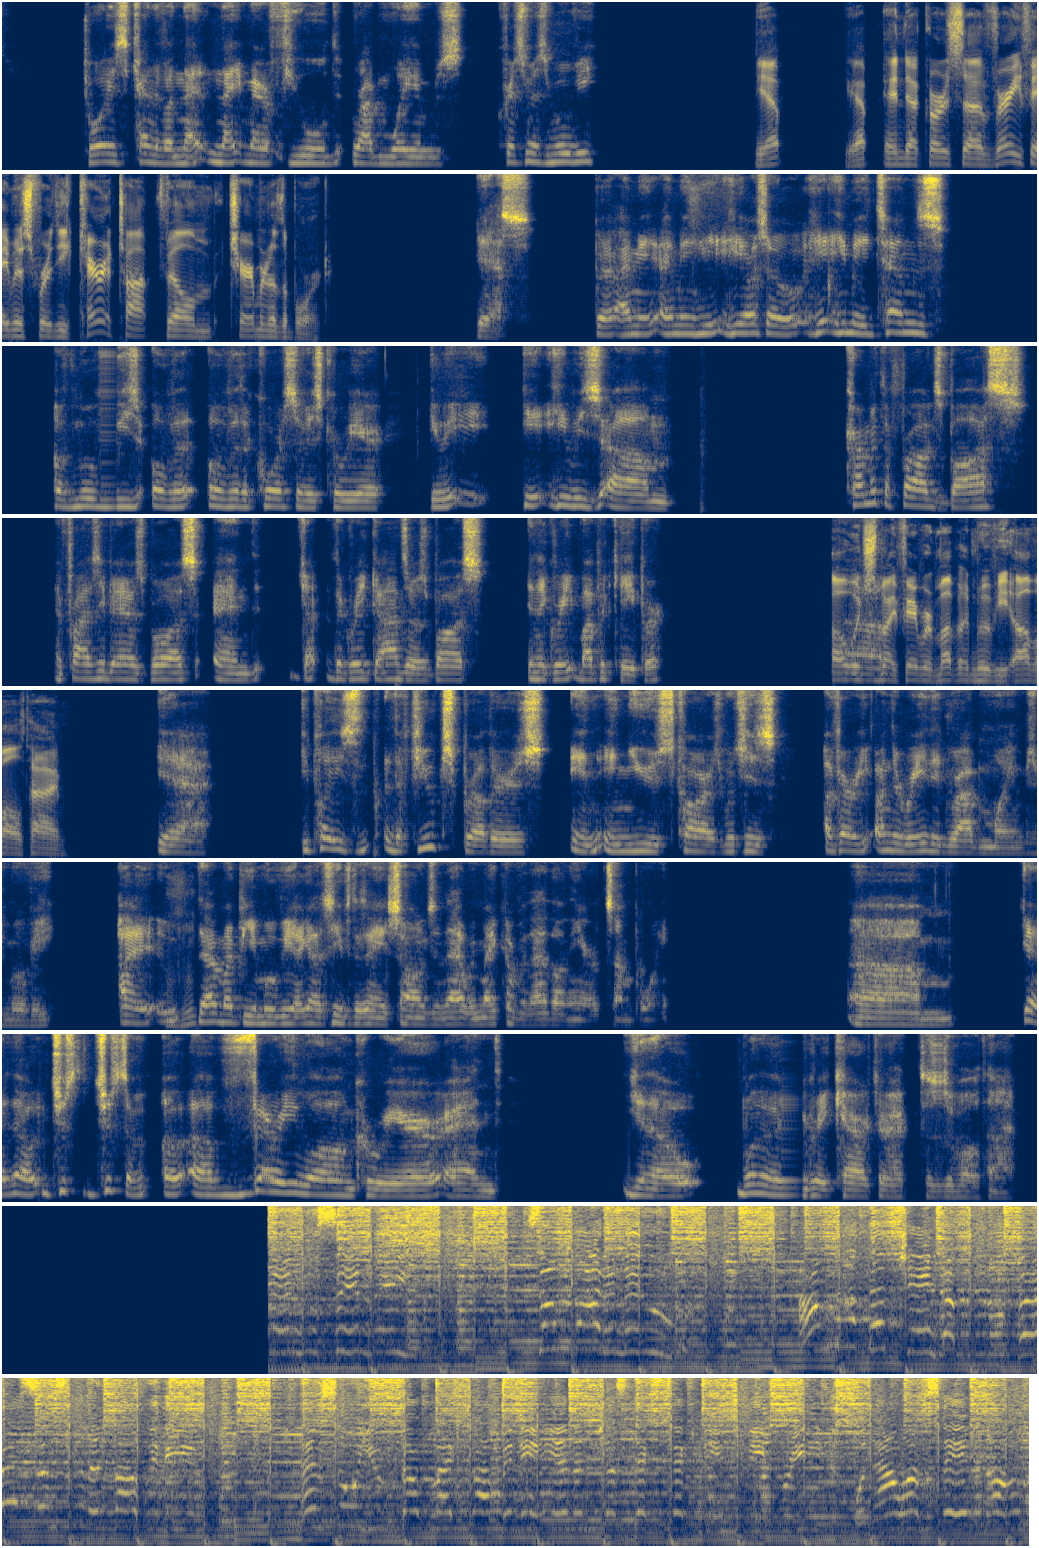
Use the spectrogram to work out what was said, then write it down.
Toys, kind of a ni- nightmare fueled Robin Williams Christmas movie. Yep. Yep. And of course, uh, very famous for the Carrot Top film Chairman of the Board. Yes, but I mean, I mean, he he also he, he made tons of movies over over the course of his career. He he he was um Kermit the Frog's boss and Fozzie Bear's boss and the Great Gonzo's boss in the Great Muppet Caper. Oh, which is Um, my favorite Muppet movie of all time. Yeah, he plays the Fuchs brothers in in Used Cars, which is a very underrated Robin Williams movie. I Mhm. that might be a movie. I gotta see if there's any songs in that. We might cover that on here at some point. Um, yeah, no, just just a, a, a very long career, and you know, one of the great character actors of all time. When you see me, And so you felt like dropping in and just expecting to be free. Well, now I'm saving all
